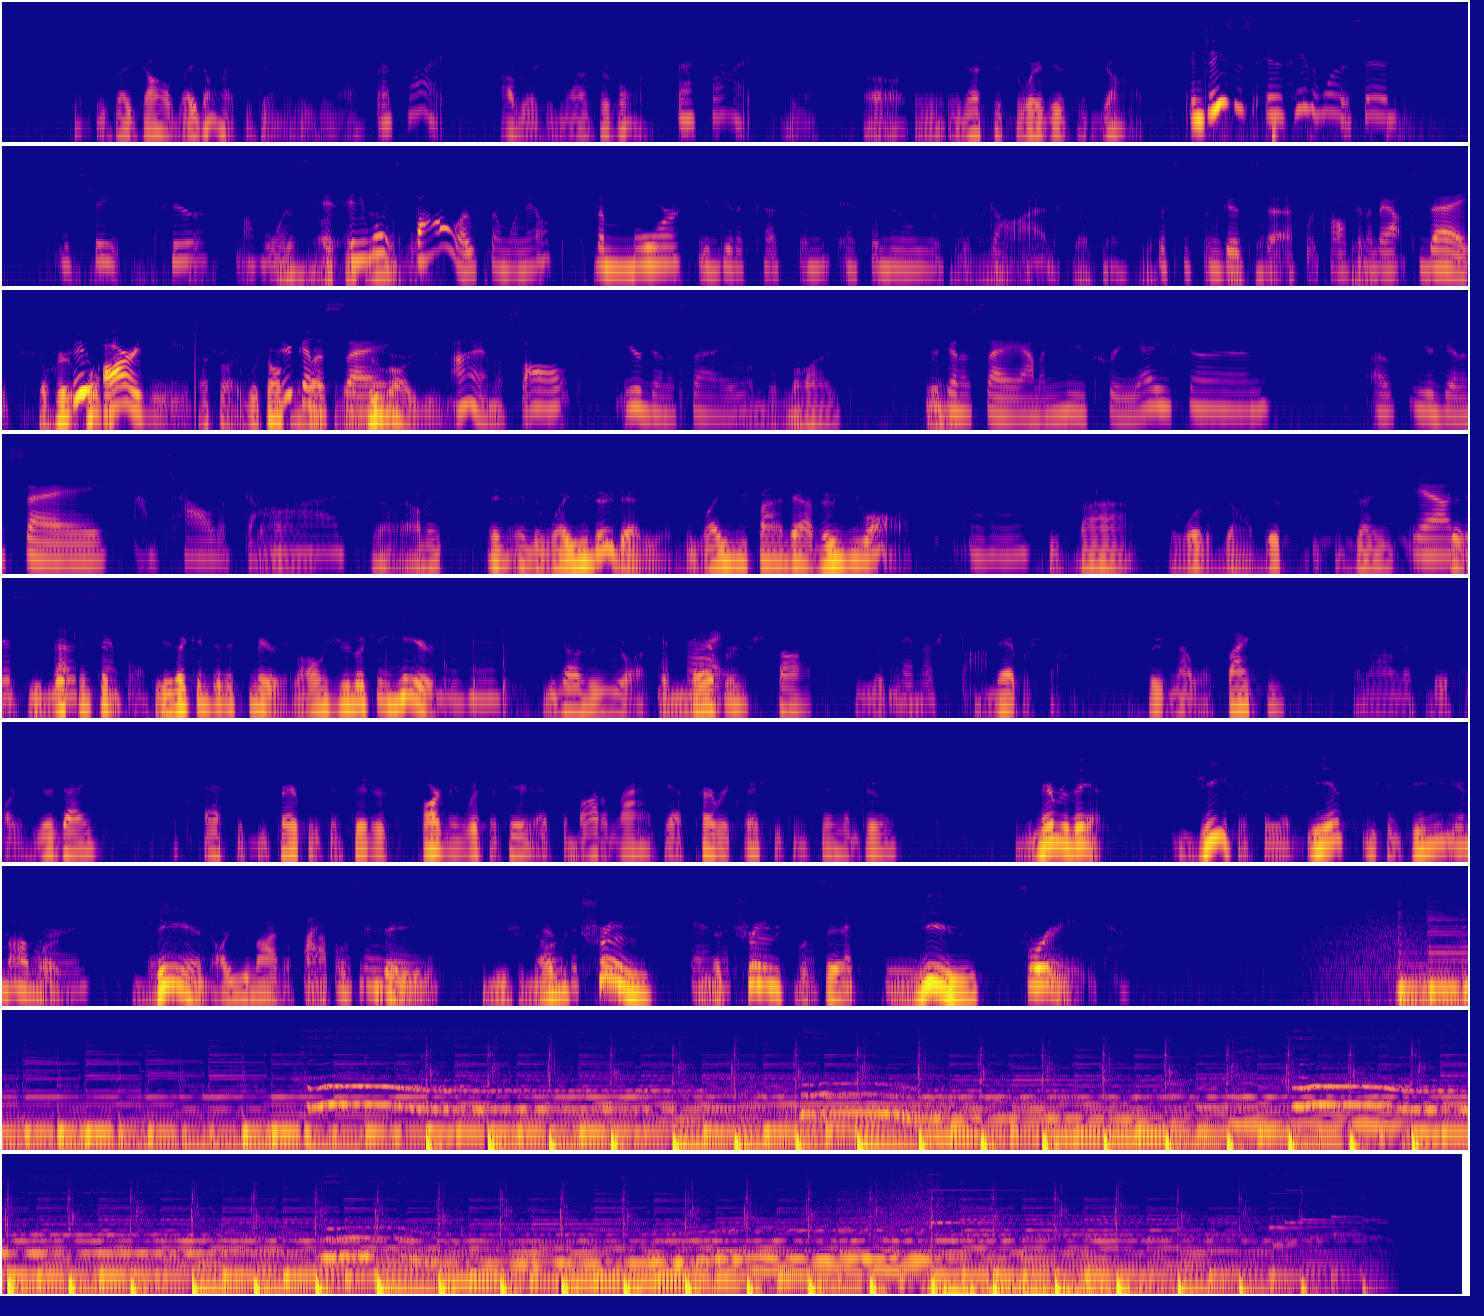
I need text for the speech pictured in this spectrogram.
If they call, they don't have to tell me who they are. That's right. I recognize their voice. That's right. You know, uh, and, and that's just the way it is with God. And Jesus, is he the one that said, the sheep hear my voice? my and, and you won't follow someone else the more you get accustomed and familiar with That's- God. That's right. Yeah. This is some good That's right. stuff we're talking Yeah. about today. So here- Who are you? That's right. We're talking You're going to say, who are you? I am the salt. You're going to say, I'm the light. you're going to say, I'm a new creation. Oh, you're going to say, I'm a child of God. Yeah, I mean, and, and the way you do that is the way you find out who you are Mm-hmm. is by the Word of God. This James Yeah, said, just if you so look into simple. if you look into this mirror, as long as you're looking here, Mm-hmm. you know who you are. So That's right. never stop looking. Never stop. Never stop. Susan, I will thank you for allowing us to be a part of your day. Ask that you prayerfully consider partnering with us here at the bottom line. If you have prayer requests, you can send them to us. And remember this Jesus said, If you continue in my word, then then are you my disciples, disciples indeed, indeed, and you shall know, the, truth, and, the, the truth will set set you you free. free.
